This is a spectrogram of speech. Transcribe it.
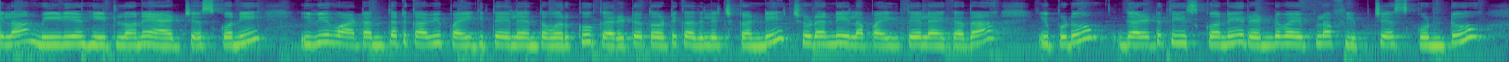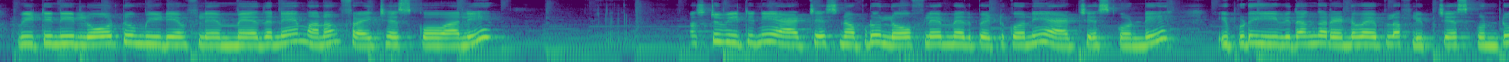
ఇలా మీడియం హీట్లోనే యాడ్ చేసుకొని ఇవి వాటంతటికి అవి పైకి తేలేంత వరకు గరిటెతోటి కదిలించకండి. చూడండి ఇలా పైకి తేలాయి కదా. ఇప్పుడు గరిటె తీసుకొని రెండు వైపులా ఫ్లిప్ చేసుకుంటూ వీటిని లో టు మీడియం ఫ్లేమ్ మీదనే మనం ఫ్రై చేసుకోవాలి. ఫస్ట్ వీటిని యాడ్ చేసినప్పుడు లో ఫ్లేమ్ మీద పెట్టుకొని యాడ్ చేసుకోండి. ఇప్పుడు ఈ విధంగా రెండు వైపులా ఫ్లిప్ చేసుకుంటూ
